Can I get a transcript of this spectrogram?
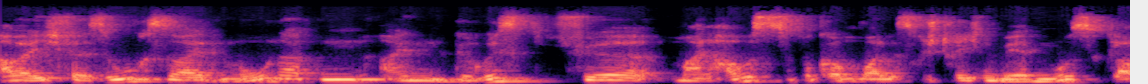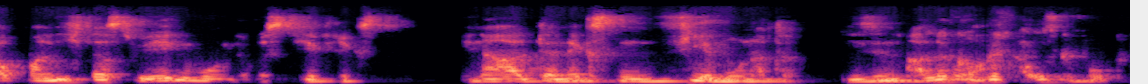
aber ich versuche seit Monaten ein Gerüst für mein Haus zu bekommen, weil es gestrichen werden muss. Glaubt man nicht, dass du irgendwo ein Gerüst hier kriegst innerhalb der nächsten vier Monate. Die sind alle komplett ausgebucht.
